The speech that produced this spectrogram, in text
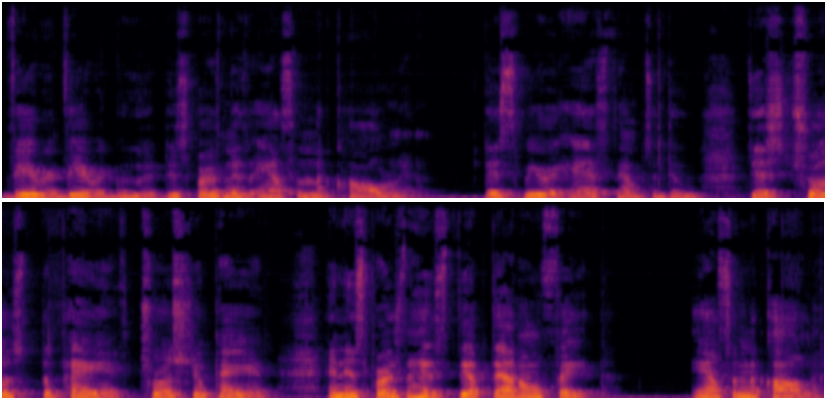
Very, very good. This person is answering the calling that spirit asked them to do. Just trust the path. Trust your path. And this person has stepped out on faith, answering the calling.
